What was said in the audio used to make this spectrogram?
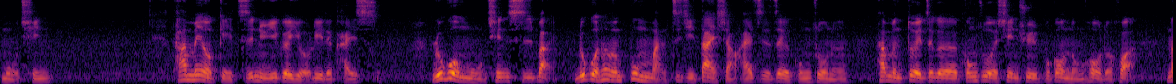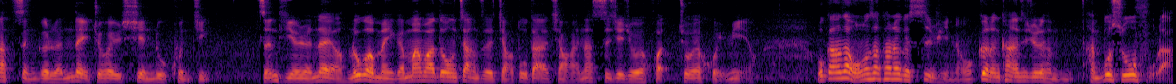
母亲，他没有给子女一个有利的开始。如果母亲失败，如果他们不满自己带小孩子的这个工作呢，他们对这个工作的兴趣不够浓厚的话，那整个人类就会陷入困境。整体的人类哦，如果每个妈妈都用这样子的角度带小孩，那世界就会坏，就会毁灭哦。我刚刚在网络上看到个视频呢，我个人看的是觉得很很不舒服啦。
